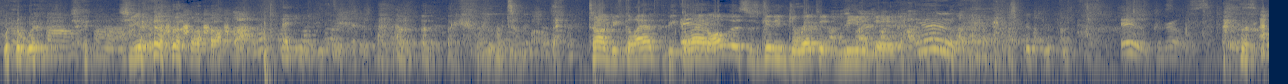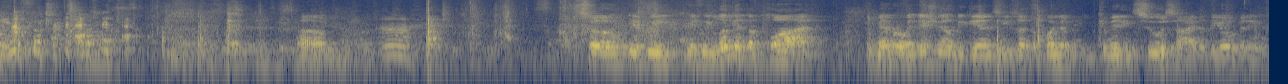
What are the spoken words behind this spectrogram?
Tom, be glad, be glad all this is getting directed at me today. Ooh, gross. Um, so if we, if we look at the plot, remember when Ishmael begins, he's at the point of committing suicide at the opening.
